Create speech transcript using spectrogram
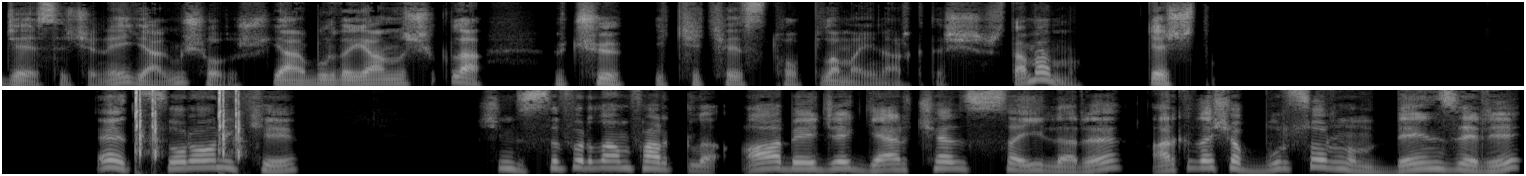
C seçeneği gelmiş olur. Yani burada yanlışlıkla 3'ü 2 kez toplamayın arkadaşlar tamam mı? Geçtim. Evet soru 12. Şimdi sıfırdan farklı ABC gerçel sayıları arkadaşlar bu sorunun benzeri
